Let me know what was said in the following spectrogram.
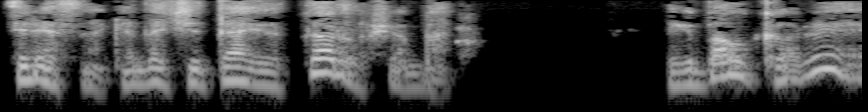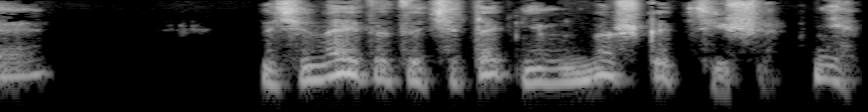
Интересно, когда читаю Тору в шаббат, так Балкоре начинает это читать немножко тише. Нет,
